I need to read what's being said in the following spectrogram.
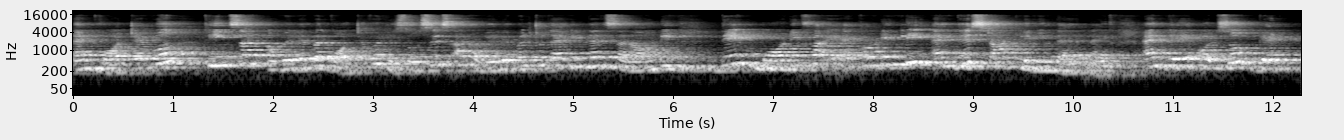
and whatever things are available, whatever resources are available to them in their surrounding, they modify accordingly and they start living their life and they also get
